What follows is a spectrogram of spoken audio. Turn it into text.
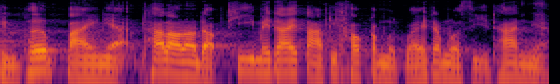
ถึงเพิ่มไปเนี่ยถ้าเราระดับที่ไม่ได้ตามที่เขากำหนดไว้จำนวนสี่ท่านเนี่ย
